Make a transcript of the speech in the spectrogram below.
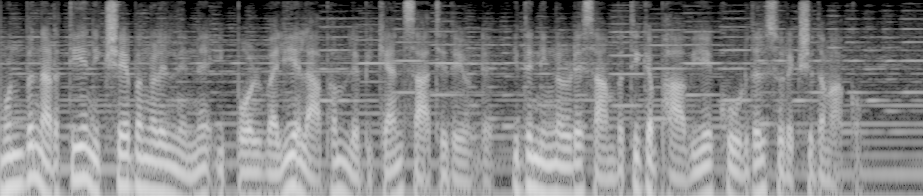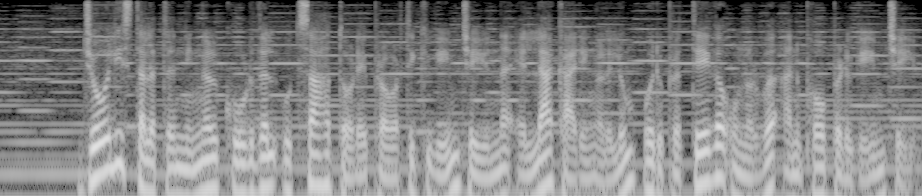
മുൻപ് നടത്തിയ നിക്ഷേപങ്ങളിൽ നിന്ന് ഇപ്പോൾ വലിയ ലാഭം ലഭിക്കാൻ സാധ്യതയുണ്ട്. ഇത് നിങ്ങളുടെ സാമ്പത്തിക ഭാവിയെ കൂടുതൽ സുരക്ഷിതമാക്കും. ജോലി സ്ഥലത്ത് നിങ്ങൾ കൂടുതൽ ഉത്സാഹത്തോടെ പ്രവർത്തിക്കുകയും ചെയ്യുന്ന എല്ലാ കാര്യങ്ങളിലും ഒരു പ്രത്യേക ഉണർവ് അനുഭവപ്പെടുകയും ചെയ്യും.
